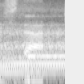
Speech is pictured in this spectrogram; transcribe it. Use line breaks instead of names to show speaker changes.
lifestyle.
